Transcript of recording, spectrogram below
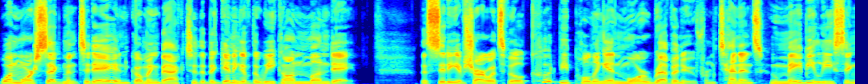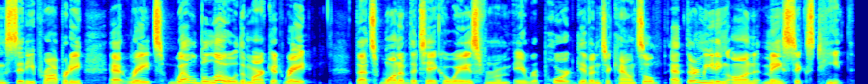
One more segment today, and going back to the beginning of the week on Monday. The city of Charlottesville could be pulling in more revenue from tenants who may be leasing city property at rates well below the market rate. That's one of the takeaways from a report given to Council at their meeting on May 16th.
